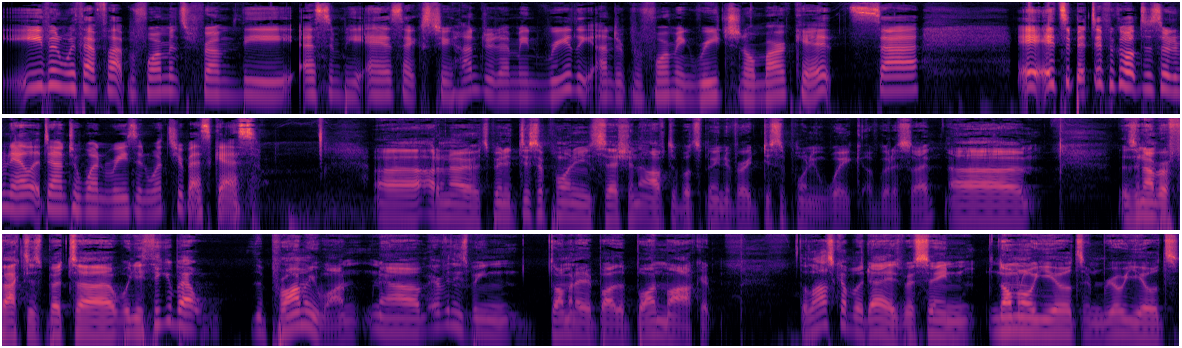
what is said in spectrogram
even with that flat performance from the S&P ASX 200, I mean, really underperforming regional markets, uh, it, it's a bit difficult to sort of nail it down to one reason. What's your best guess? Uh, I don't know. It's been a disappointing session after what's been a very disappointing week, I've got to say. Uh, there's a number of factors, but uh, when you think about the primary one, now everything's been dominated by the bond market. The last couple of days, we've seen nominal yields and real yields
